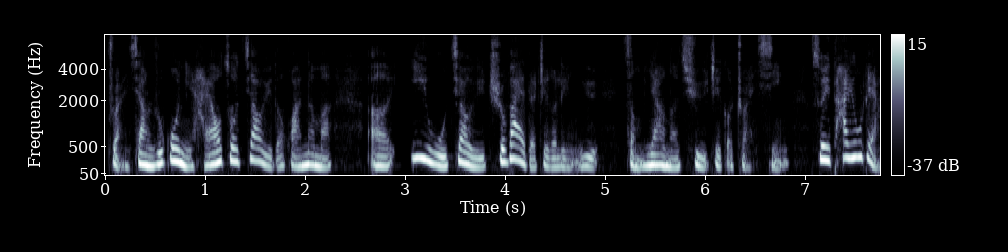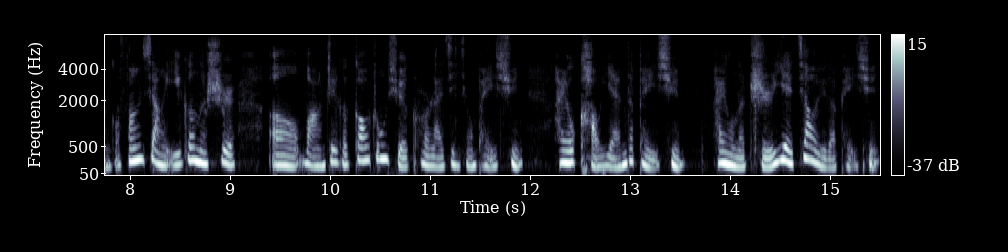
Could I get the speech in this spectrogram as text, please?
转向，如果你还要做教育的话，那么呃，义务教育之外的这个领域怎么样呢？去这个转型，所以它有两个方向，一个呢是呃往这个高中学科来进行培训，还有考研的培训，还有呢职业教育的培训。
